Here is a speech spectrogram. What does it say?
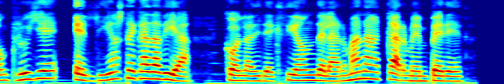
Concluye El Dios de cada día con la dirección de la hermana Carmen Pérez.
